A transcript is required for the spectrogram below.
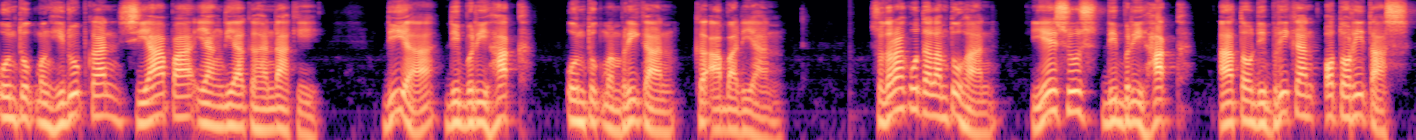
untuk menghidupkan siapa yang dia kehendaki. Dia diberi hak untuk memberikan keabadian. Saudaraku dalam Tuhan, Yesus diberi hak atau diberikan otoritas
